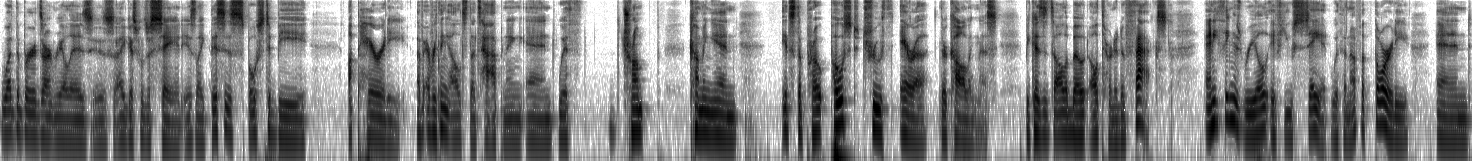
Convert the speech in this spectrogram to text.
what the birds aren't real is, is I guess we'll just say it is like this is supposed to be a parody of everything else that's happening, and with Trump coming in, it's the pro- post truth era, they're calling this, because it's all about alternative facts. Anything is real if you say it with enough authority, and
